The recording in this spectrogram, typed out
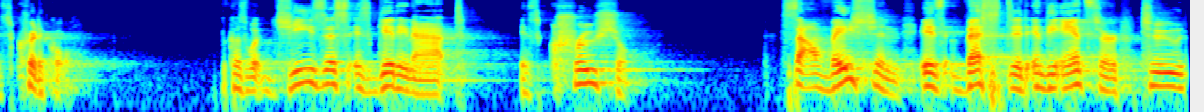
is critical because what Jesus is getting at is crucial. Salvation is vested in the answer to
